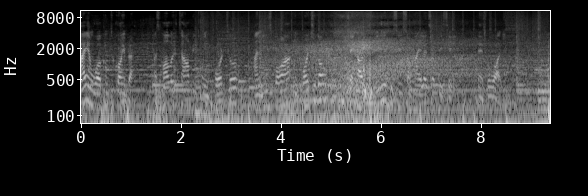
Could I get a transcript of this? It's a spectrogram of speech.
Hi and welcome to Coimbra, a smaller town between Porto and Lisboa in Portugal. Check out this video to see some highlights of the city. Thanks for watching.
